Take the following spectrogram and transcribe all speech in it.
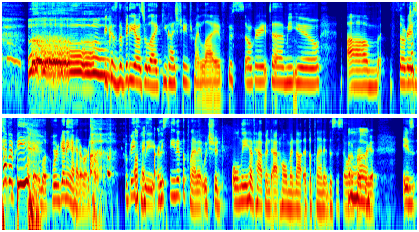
because the videos were like, "You guys changed my life. It was so great to meet you. Um, so great. Just to- have a be. Okay, look, we're getting ahead of ourselves. But basically, sorry. the scene at the planet, which should only have happened at home and not at the planet, this is Uh-huh. so inappropriate, is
